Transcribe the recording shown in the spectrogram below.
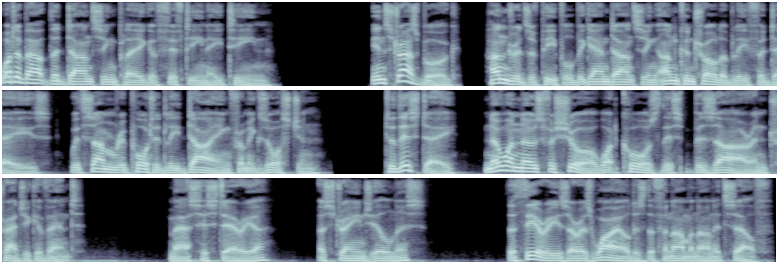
What about the dancing plague of 1518? In Strasbourg, hundreds of people began dancing uncontrollably for days, with some reportedly dying from exhaustion. To this day, no one knows for sure what caused this bizarre and tragic event. Mass hysteria? A strange illness? The theories are as wild as the phenomenon itself.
